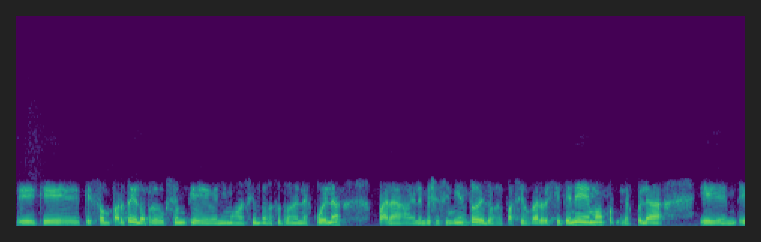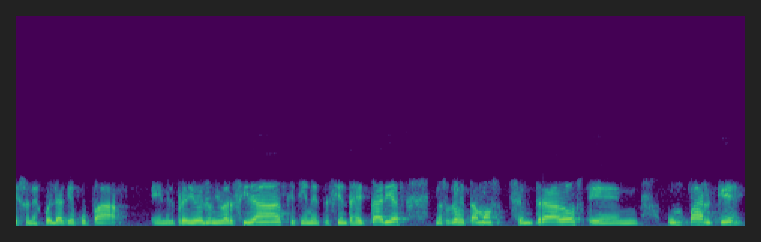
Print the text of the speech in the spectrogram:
eh, que, que son parte de la producción que venimos haciendo nosotros en la escuela para el embellecimiento de los espacios verdes que tenemos, porque la escuela eh, es una escuela que ocupa en el predio de la universidad, que tiene 300 hectáreas. Nosotros estamos centrados en un parque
